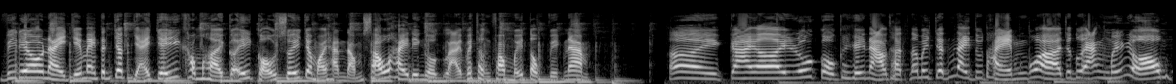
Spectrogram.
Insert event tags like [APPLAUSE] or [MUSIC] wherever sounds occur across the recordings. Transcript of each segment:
Video này chỉ mang tính chất giải trí, không hề có ý cổ suý cho mọi hành động xấu hay đi ngược lại với thần phong mỹ tục Việt Nam. Ơi, cai ơi, rốt cuộc khi nào thịt nó mới chín đây tôi thèm quá à, cho tôi ăn miếng được không?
